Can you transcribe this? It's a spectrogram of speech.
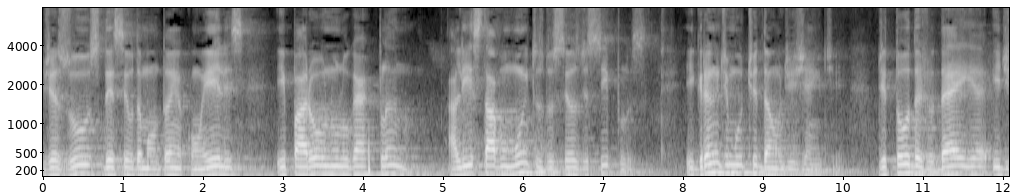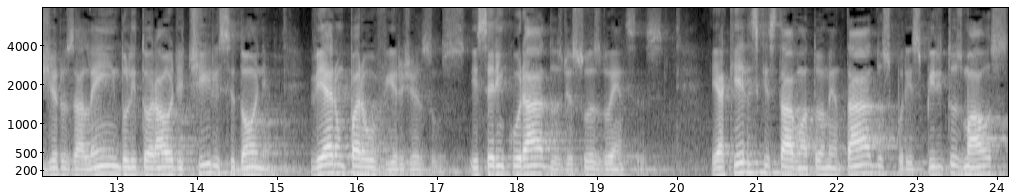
Jesus desceu da montanha com eles e parou num lugar plano. Ali estavam muitos dos seus discípulos e grande multidão de gente, de toda a Judéia e de Jerusalém, do litoral de Tiro e Sidônia, vieram para ouvir Jesus e serem curados de suas doenças. E aqueles que estavam atormentados por espíritos maus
